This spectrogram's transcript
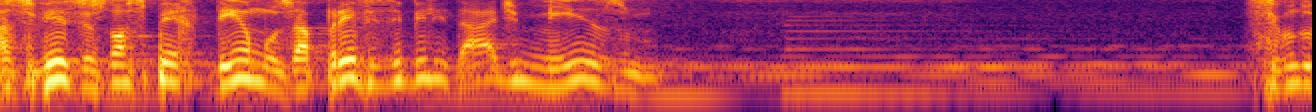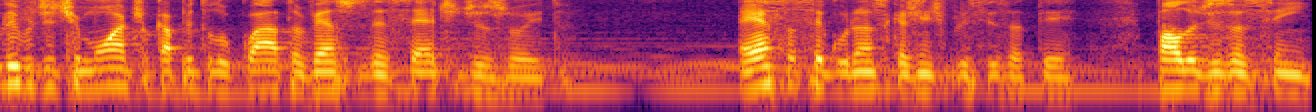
Às vezes nós perdemos a previsibilidade mesmo. Segundo o livro de Timóteo, capítulo 4, versos 17 e 18. É essa segurança que a gente precisa ter. Paulo diz assim:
